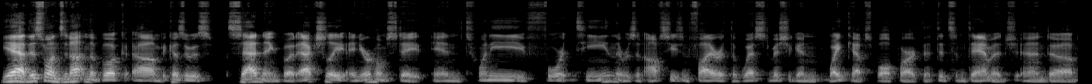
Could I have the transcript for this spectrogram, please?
Yeah, this one's not in the book um, because it was saddening, but actually, in your home state, in 2014, there was an off-season fire at the West Michigan Whitecaps ballpark that did some damage, and uh,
